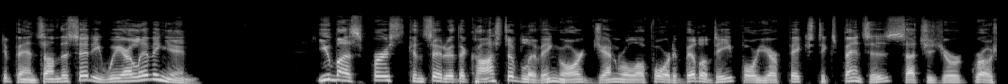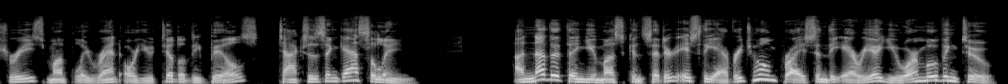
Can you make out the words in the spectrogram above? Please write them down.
depends on the city we are living in. You must first consider the cost of living or general affordability for your fixed expenses, such as your groceries, monthly rent or utility bills, taxes, and gasoline. Another thing you must consider is the average home price in the area you are moving to,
